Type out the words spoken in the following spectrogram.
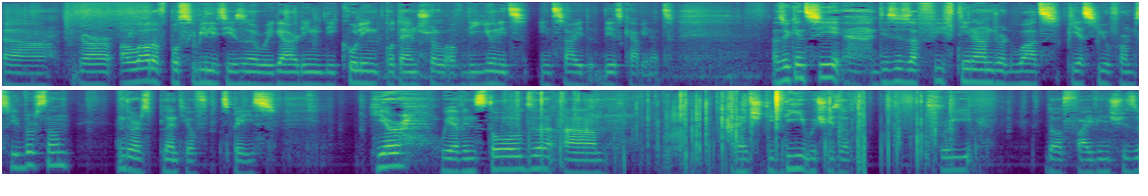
uh, there are a lot of possibilities uh, regarding the cooling potential of the units inside this cabinet. As you can see, this is a 1500 watts PSU from Silverstone and there's plenty of space. Here we have installed um, an HDD which is a 3.5 inches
